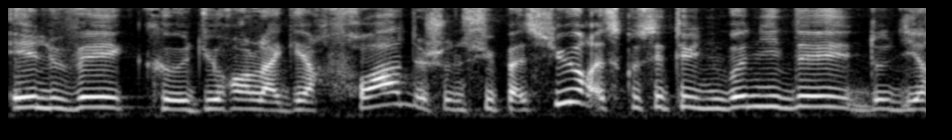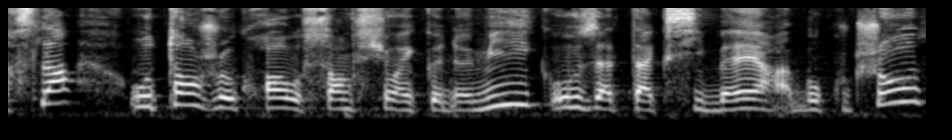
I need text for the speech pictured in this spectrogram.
élevé que durant la guerre froide? Je ne suis pas sûre. Est-ce que c'était une bonne idée de dire cela? Autant je crois aux sanctions économiques, aux attaques cyber, à beaucoup de choses,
